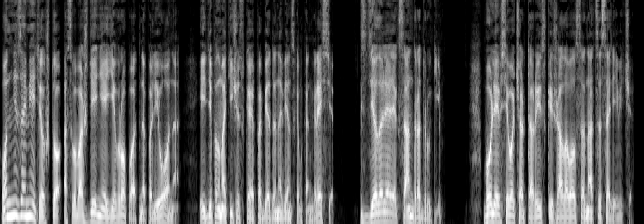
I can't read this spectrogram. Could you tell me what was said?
Он не заметил, что освобождение Европы от Наполеона и дипломатическая победа на Венском конгрессе сделали Александра другим. Более всего Чарторийский жаловался на цесаревича.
